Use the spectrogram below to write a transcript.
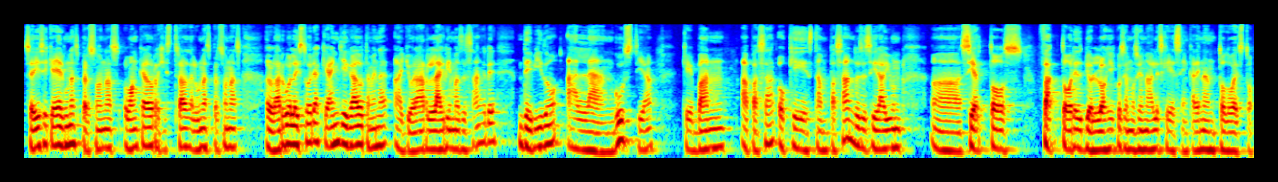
se dice que hay algunas personas o han quedado registradas algunas personas a lo largo de la historia que han llegado también a, llorar lágrimas de sangre debido a la angustia que van a pasar o que están pasando. Es decir, hay un, ah, ciertos factores biológicos, emocionales que desencadenan todo esto.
